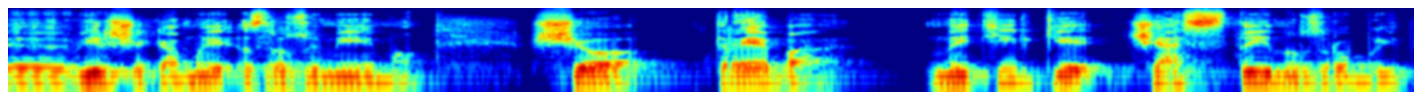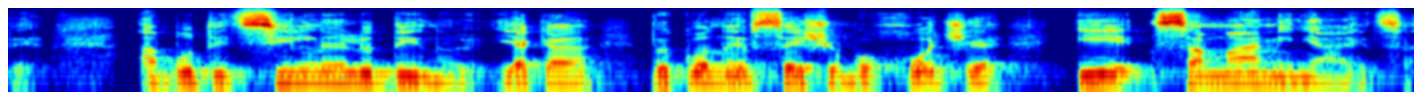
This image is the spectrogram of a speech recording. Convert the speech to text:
е, віршика ми зрозуміємо, що треба не тільки частину зробити, а бути цільною людиною, яка виконує все, що Бог хоче, і сама міняється.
